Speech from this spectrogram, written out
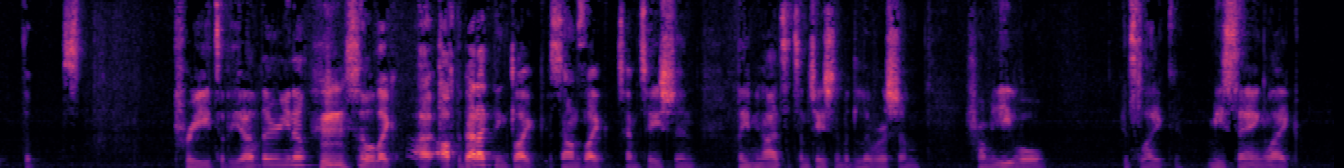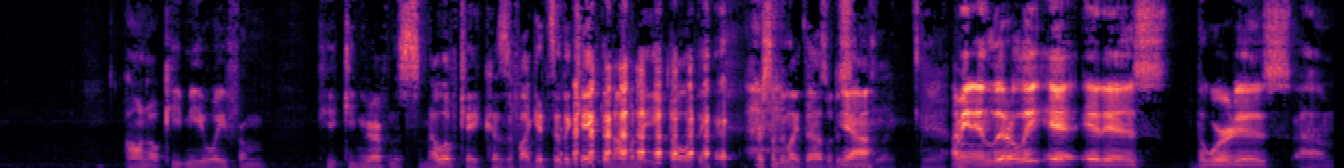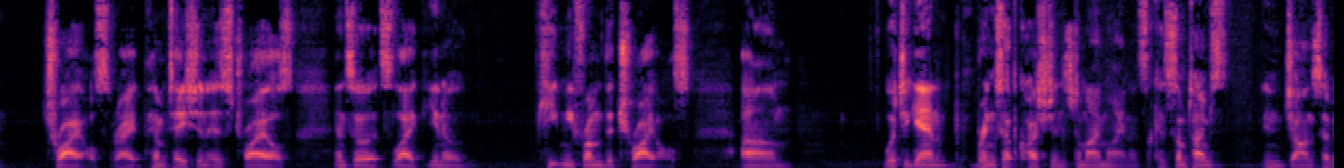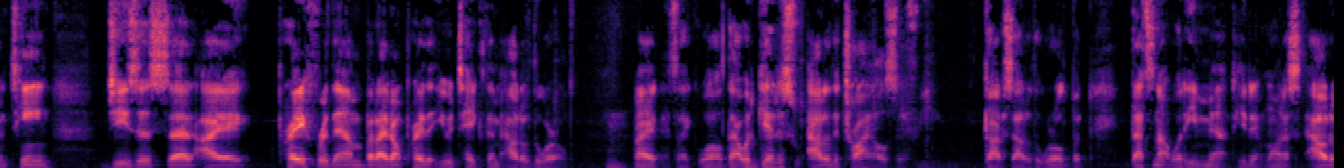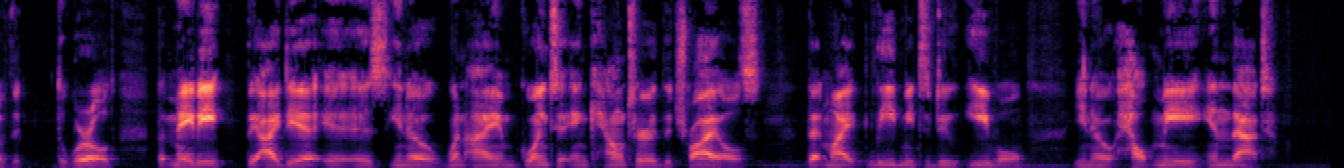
pre to the other you know? So like I, off the bat i think like it sounds like temptation lead me not into temptation but deliver us from from evil. It's like me saying like i don't know keep me away from keep, keep me away from the smell of cake because if i get to the cake then i'm gonna eat the whole thing or something like that. That's what it Yeah. sounds like. Yeah. I mean, and literally, it, it is the word is um, trials, right? Temptation is trials, and so it's like you know, keep me from the trials, um, which again brings up questions to my mind. It's because sometimes in John seventeen, Jesus said, "I pray for them, but I don't pray that you would take them out of the world." Right? It's like, well, that would get us out of the trials if he got us out of the world, but that's not what he meant. He didn't want us out of the, the world, but maybe the idea is, you know, when I am going to encounter the trials that might lead me to do evil, you know, help me in that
